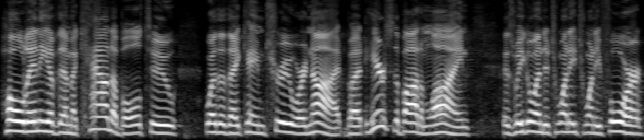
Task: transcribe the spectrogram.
hold any of them accountable to whether they came true or not. But here's the bottom line as we go into 2024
